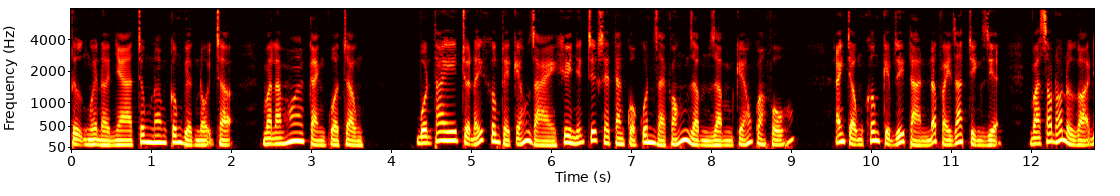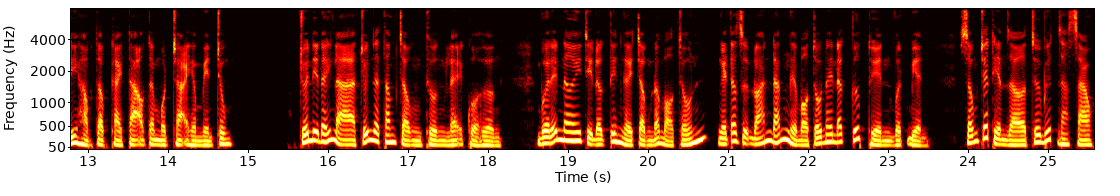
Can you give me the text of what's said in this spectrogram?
tự nguyện ở nhà trông nom công việc nội trợ và làm hoa cảnh của chồng. Buồn tay chuyện ấy không thể kéo dài khi những chiếc xe tăng của quân giải phóng rầm rầm kéo qua phố. Anh chồng không kịp di tản đã phải ra trình diện và sau đó được gọi đi học tập cải tạo tại một trại ở miền Trung. Chuyến đi đấy là chuyến ra thăm chồng thường lệ của Hường. Vừa đến nơi chỉ được tin người chồng đã bỏ trốn. Người ta dự đoán đám người bỏ trốn ấy đã cướp thuyền vượt biển. Sống chết hiện giờ chưa biết ra sao,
